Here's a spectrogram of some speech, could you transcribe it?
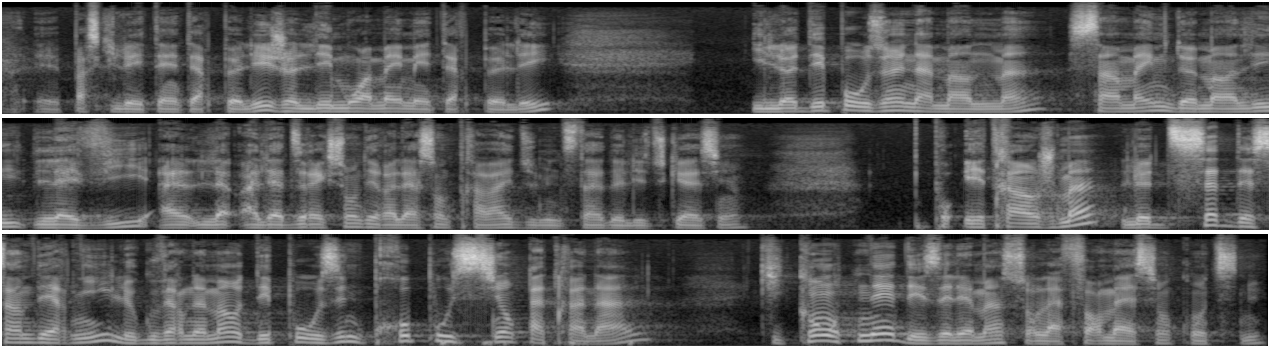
parce qu'il a été interpellé, je l'ai moi-même interpellé. Il a déposé un amendement sans même demander l'avis à la direction des relations de travail du ministère de l'Éducation. Étrangement, le 17 décembre dernier, le gouvernement a déposé une proposition patronale qui contenait des éléments sur la formation continue.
